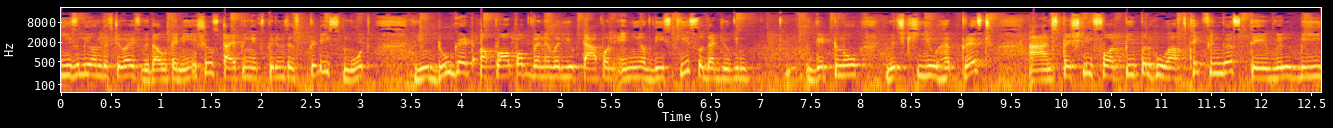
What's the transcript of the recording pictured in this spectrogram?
easily on this device without any issues. Typing experience is pretty smooth. You do get a pop-up whenever you tap on any of these keys so that you can get to know which key you have pressed. And especially for people who have thick fingers they will be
